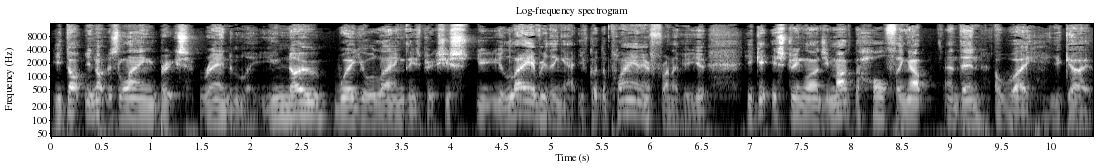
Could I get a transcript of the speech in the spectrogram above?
you don't, you're not just laying bricks randomly. You know where you're laying these bricks. You, you, you lay everything out. You've got the plan in front of you. You you get your string lines. You mark the whole thing up, and then away you go.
